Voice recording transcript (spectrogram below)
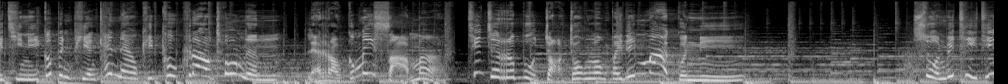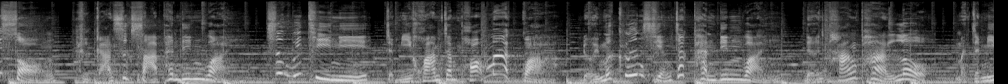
วิธีนี้ก็เป็นเพียงแค่แนวคิดคร่าวๆเท่านั้น และเราก็ไม่สามารถที่จะระบุเจาะจงลงไปได้มากกว่านี้ ส่วนวิธีที่ 2 คือการศึกษาแผ่นดินไหว ซึ่งวิธีนี้จะมีความจำเพาะมากกว่า โดยเมื่อคลื่นเสียงจากแผ่นดินไหว เดินทางผ่านโลก มันจะมี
